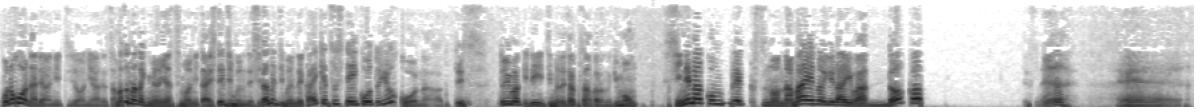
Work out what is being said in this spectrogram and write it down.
このコーナーでは日常にある様々な疑問や質問に対して自分で調べ自分で解決していこうというコーナーです。というわけで、市村ジャックさんからの疑問。シネマコンプレックスの名前の由来はどこ？ですね。ええ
